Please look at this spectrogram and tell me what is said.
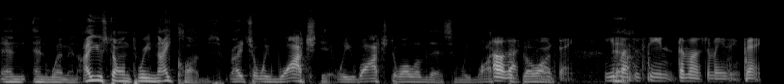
and, and and women. I used to own three nightclubs, right? So we watched it. We watched all of this, and we watched Oh, it go on. You Yeah. must have seen the most amazing things.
